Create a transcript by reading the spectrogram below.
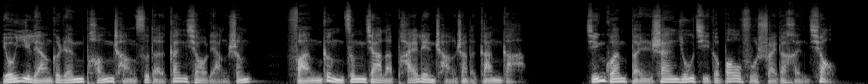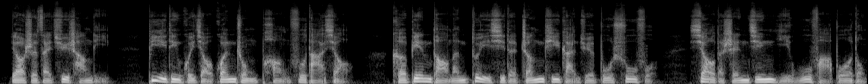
有一两个人捧场似的干笑两声，反更增加了排练场上的尴尬。尽管本山有几个包袱甩得很翘，要是在剧场里，必定会叫观众捧腹大笑。可编导们对戏的整体感觉不舒服，笑的神经已无法波动。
